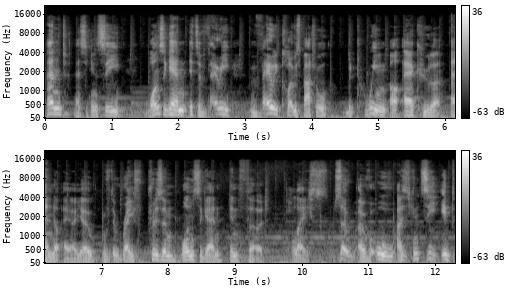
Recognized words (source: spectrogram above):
and as you can see, once again, it's a very, very close battle between our air cooler and our AIO, with the Wraith Prism once again in third place. So overall, as you can see, it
